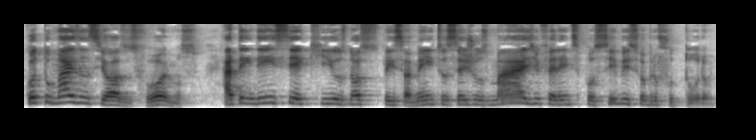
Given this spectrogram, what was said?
Quanto mais ansiosos formos, a tendência é que os nossos pensamentos sejam os mais diferentes possíveis sobre o futuro.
